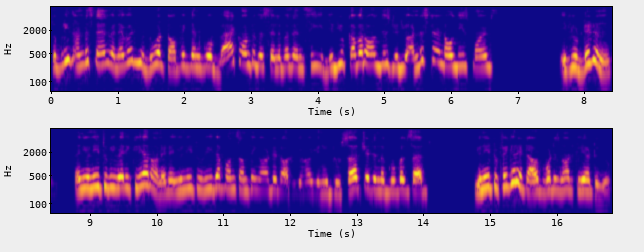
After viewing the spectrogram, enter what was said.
So please understand whenever you do a topic, then go back onto the syllabus and see, did you cover all this? Did you understand all these points? If you didn't, then you need to be very clear on it you need to read up on something on it or you know you need to search it in the Google search. You need to figure it out what is not clear to you.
